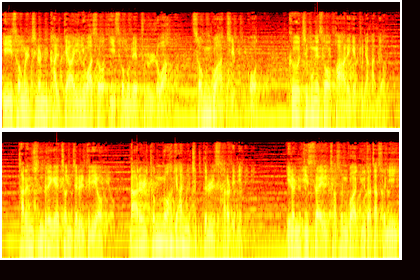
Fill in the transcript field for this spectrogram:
이 성을 치는 갈대아인이 와서 이 성읍에 불을 놓아 성과 집 곧 그 지붕에서 바알에게 분양하며 다른 신들에게 전제를 드려 나를 경노하게 한 집들을 사르리니 이는 이스라엘 자손과 유다 자손이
